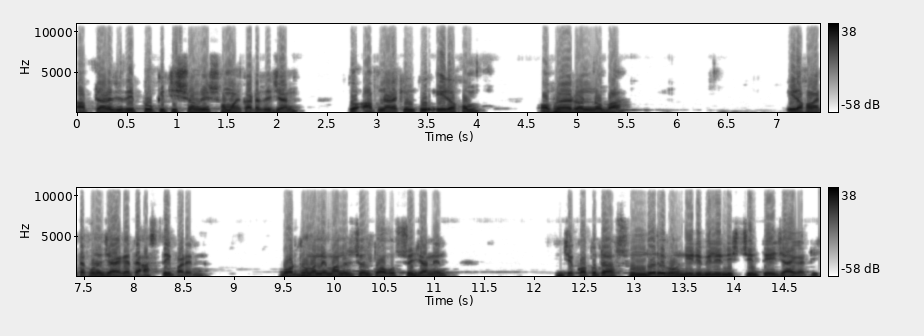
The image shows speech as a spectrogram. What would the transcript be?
আপনারা যদি প্রকৃতির সঙ্গে সময় কাটাতে চান, তো আপনারা কিন্তু এরকম অভয়ারণ্য বা এরকম একটা কোনো জায়গাতে আসতেই পারেন। বর্ধমানের মানুষজন তো অবশ্যই জানেন যে কতটা সুন্দর এবং নিরিবিলি নিশ্চিন্তে এই জায়গাটি।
